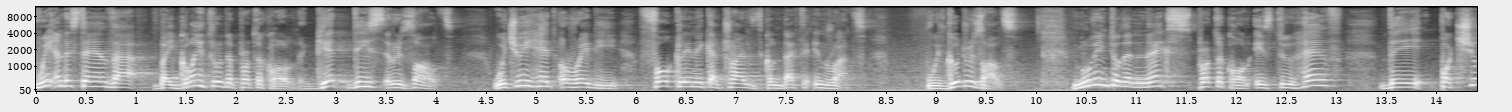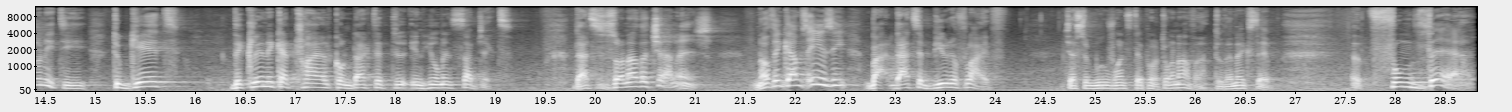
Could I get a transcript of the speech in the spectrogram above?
we understand that by going through the protocol, get these results, which we had already four clinical trials conducted in rats with good results. Moving to the next protocol is to have the opportunity to get the clinical trial conducted to, in human subjects. That's another challenge. Nothing comes easy, but that's a beauty of life. Just to move one step to another, to the next step. Uh, from there,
